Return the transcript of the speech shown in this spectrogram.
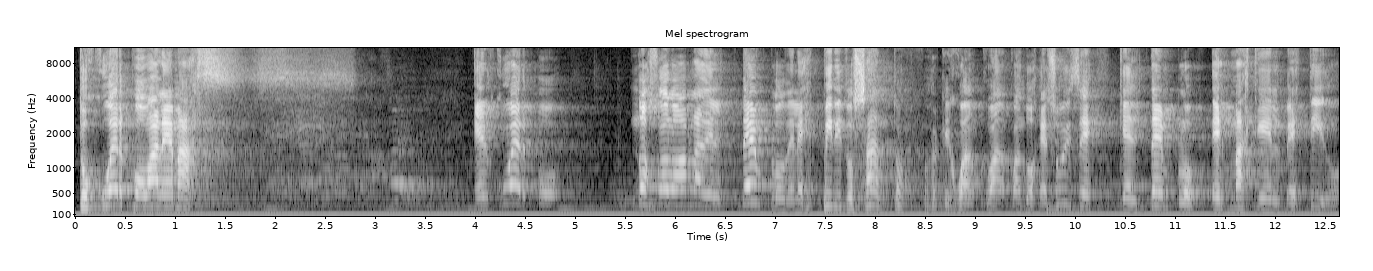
Tu cuerpo vale más el cuerpo no solo habla del templo del Espíritu Santo, porque cuando Jesús dice que el templo es más que el vestido,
